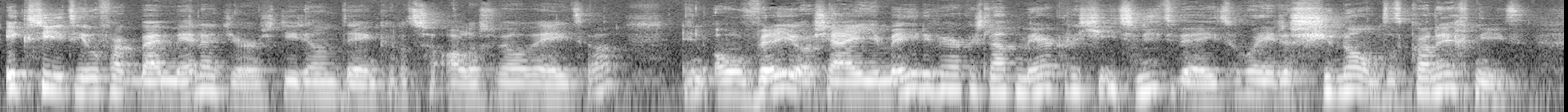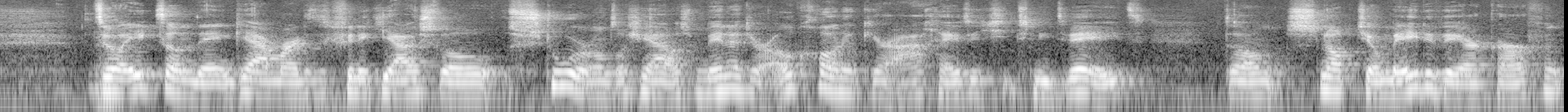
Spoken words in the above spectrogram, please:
ik zie het heel vaak bij managers die dan denken dat ze alles wel weten. En oh wee, als jij je medewerkers laat merken dat je iets niet weet. Oh nee, dat is gênant, dat kan echt niet. Terwijl ik dan denk, ja, maar dat vind ik juist wel stoer. Want als jij als manager ook gewoon een keer aangeeft dat je iets niet weet, dan snapt jouw medewerker van,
